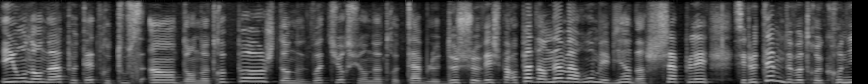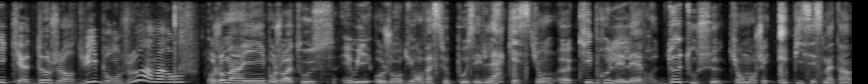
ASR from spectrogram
Et on en a peut-être tous un dans notre poche, dans notre voiture, sur notre table de chevet. Je parle pas d'un amarou, mais bien d'un chapelet. C'est le thème de votre chronique d'aujourd'hui. Bonjour amarou. Bonjour Marie, bonjour à tous. Et oui, aujourd'hui on va se poser la question euh, qui brûle les lèvres de tous ceux qui ont mangé épicé ce matin?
